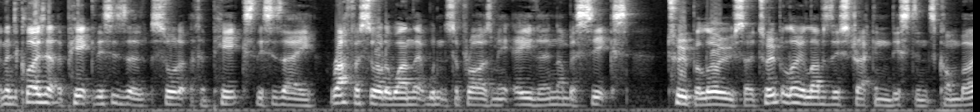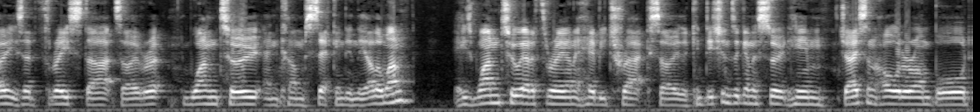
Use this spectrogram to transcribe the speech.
And then to close out the pick, this is a sort of the picks. This is a rougher sort of one that wouldn't surprise me either. Number six, Tupelo. So Tupelo loves this track and distance combo. He's had three starts over it, one, two, and comes second in the other one. He's won two out of three on a heavy track, so the conditions are going to suit him. Jason Holder on board,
